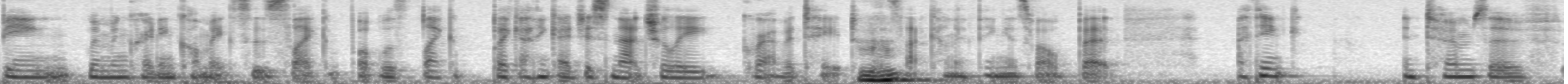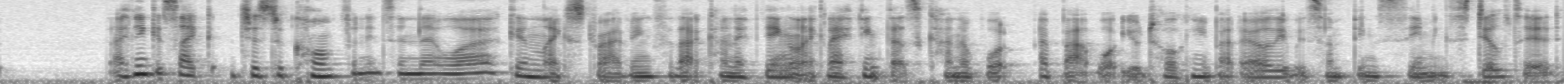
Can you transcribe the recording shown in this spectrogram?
being women creating comics is like what was like like I think I just naturally gravitate towards Mm-hmm. that kind of thing as well. But I think in terms of I think it's like just a confidence in their work and like striving for that kind of thing. Like, and I think that's kind of what about what you're talking about earlier with something seeming stilted.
